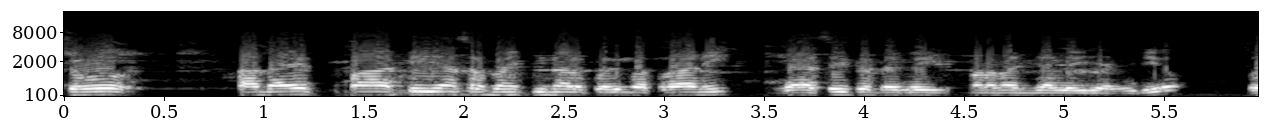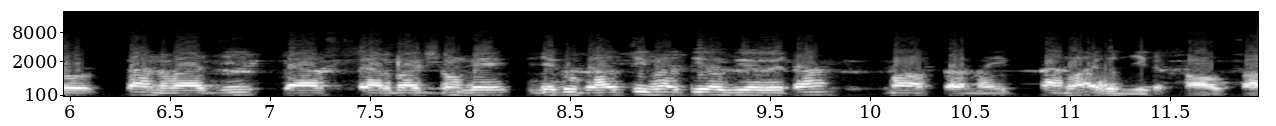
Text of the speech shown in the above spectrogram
ਸੋ ਸਾਡਾ ਇਹ ਪਾਰਟੀ ਜਾਂ ਸਰਪੰਚੀ ਨਾਲ ਕੋਈ ਮਸਲਾ ਨਹੀਂ, ਵੈਸੇ ਹੀ ਤੁਹਾਡੇ ਲਈ ਮਨੋਰੰਜਨ ਲਈ ਹੈ ਵੀਡੀਓ ਸੋ ਧੰਨਵਾਦ ਜੀ, ਪਿਆਰ ਪਿਆਰ ਬਖਸ਼ੋਗੇ ਜੇ ਕੋਈ ਗਲਤੀ ਫਲਤੀ ਹੋ ਗਈ ਹੋਵੇ ਤਾਂ ਮਾਫ ਕਰਨਾ ਜੀ। ਧੰਨਵਾਦ। ਜੀ ਕਾ ਖਾਲਸਾ,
